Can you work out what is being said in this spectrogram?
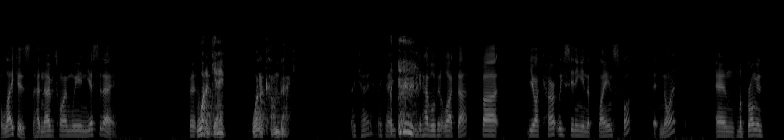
the Lakers they had an overtime win yesterday. But What a game! What a comeback! Okay, okay, you can, you can have a look at it like that. But you are currently sitting in the playing spot at night, and LeBron is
